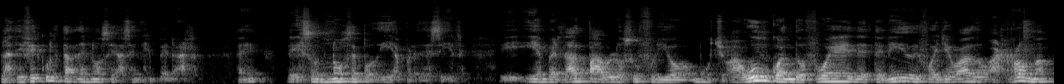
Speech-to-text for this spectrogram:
las dificultades no se hacen esperar. ¿eh? Eso no se podía predecir. Y, y, en verdad Pablo sufrió mucho, aun cuando fue detenido y fue llevado a Roma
